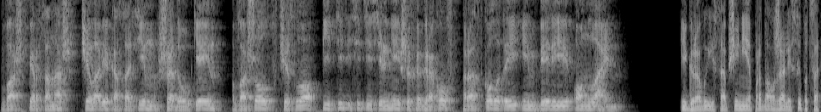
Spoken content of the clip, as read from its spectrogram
Ваш персонаж, Человек-ассасин Шэдоу Кейн, вошел в число 50 сильнейших игроков расколотой империи онлайн – Игровые сообщения продолжали сыпаться,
